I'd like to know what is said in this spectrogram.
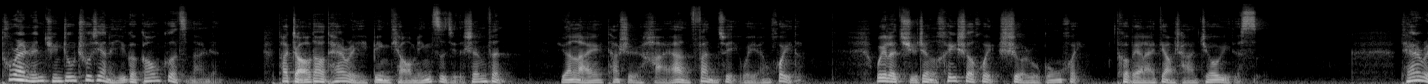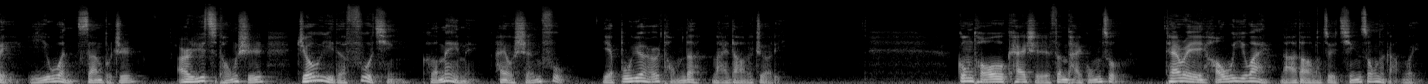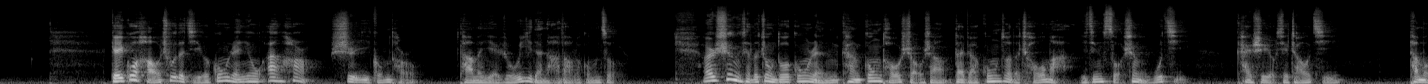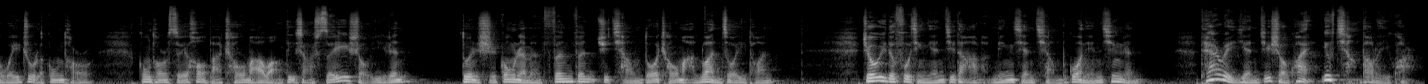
突然，人群中出现了一个高个子男人，他找到 Terry 并挑明自己的身份，原来他是海岸犯罪委员会的，为了取证黑社会涉入工会，特别来调查 Joey 的死。Terry 一问三不知，而与此同时，Joey 的父亲和妹妹还有神父也不约而同的来到了这里。工头开始分派工作，Terry 毫无意外拿到了最轻松的岗位。给过好处的几个工人用暗号示意工头，他们也如意的拿到了工作。而剩下的众多工人看工头手上代表工作的筹码已经所剩无几，开始有些着急。他们围住了工头，工头随后把筹码往地上随手一扔，顿时工人们纷纷去抢夺筹码，乱作一团。周易的父亲年纪大了，明显抢不过年轻人。Terry 眼疾手快，又抢到了一块。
